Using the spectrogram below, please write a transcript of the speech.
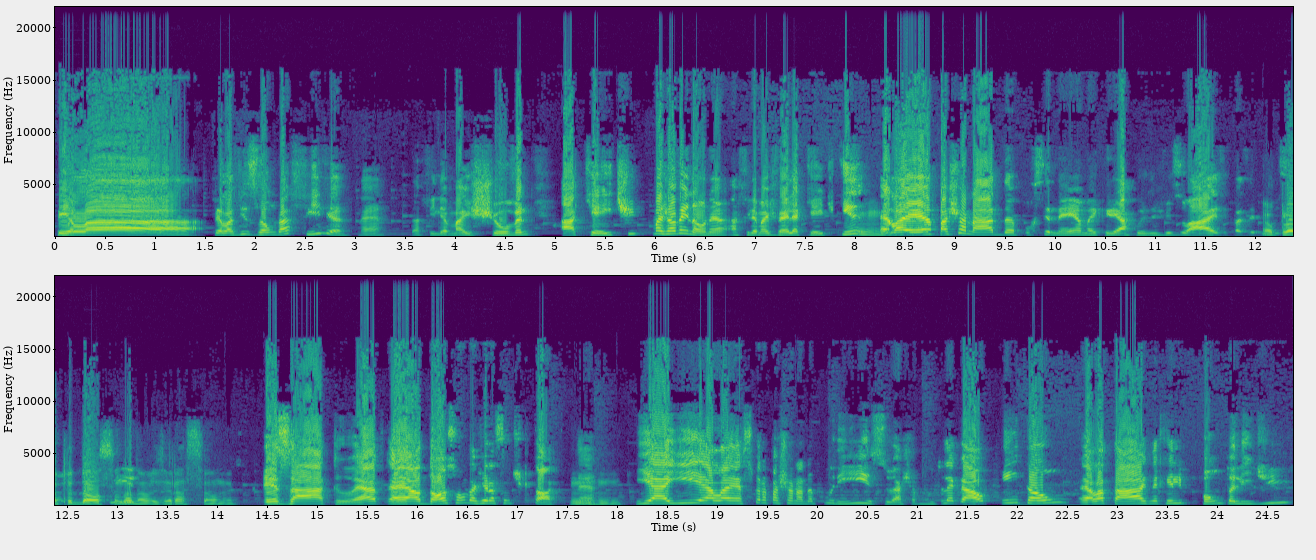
Pela, pela visão da filha, né? Da filha mais jovem, a Kate, mais jovem não, né? A filha mais velha, a Kate, que ela é apaixonada por cinema e criar coisas visuais e fazer. É o próprio Dawson da nova geração, né? Exato, é, é a Dawson da geração TikTok, né? Uhum. E aí ela é super apaixonada por isso, acha muito legal. Então ela tá naquele ponto ali de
